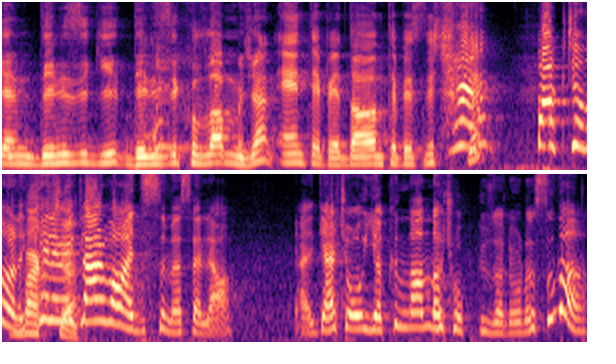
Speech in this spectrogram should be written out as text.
yani denizi denizi kullanmayacaksın. En tepe dağın tepesine çıkacaksın. Bakacaksın orada. Bakacaksın. Kelebekler Vadisi mesela. Yani gerçi o yakından da çok güzel orası da.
